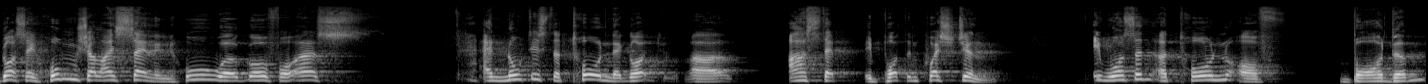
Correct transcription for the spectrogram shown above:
God said, Whom shall I send, and who will go for us? And notice the tone that God uh, asked that important question. It wasn't a tone of boredom,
